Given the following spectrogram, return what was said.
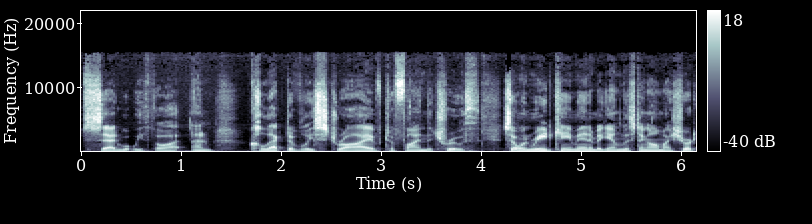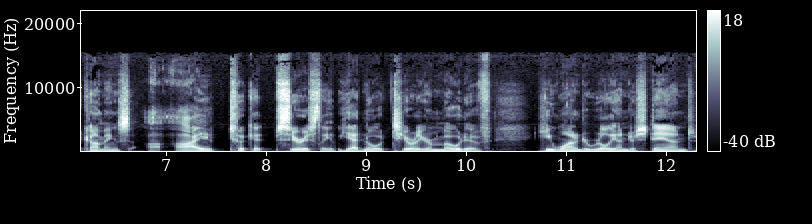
said what we thought and collectively strived to find the truth. So when Reed came in and began listing all my shortcomings, I took it seriously. He had no ulterior motive. He wanted to really understand,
